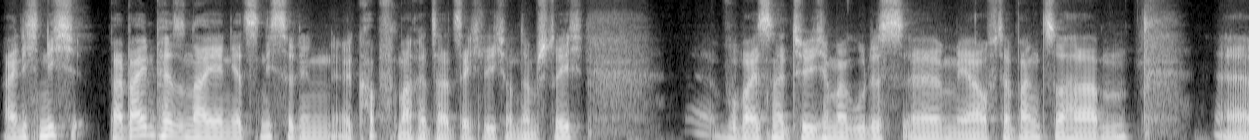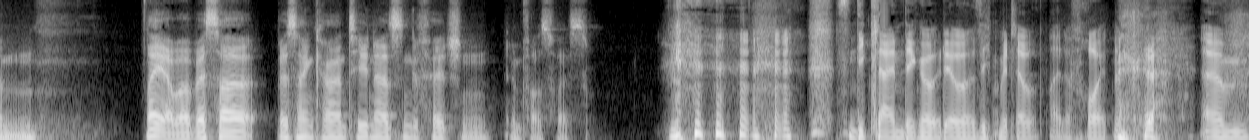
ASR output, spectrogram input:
eigentlich nicht bei beiden Personalien jetzt nicht so den äh, Kopf mache tatsächlich unterm Strich. Äh, wobei es natürlich immer gut ist, äh, mehr auf der Bank zu haben. Ähm, naja, aber besser, besser in Quarantäne als einen gefälschten Impfausweis. das sind die kleinen Dinge, über die man sich mittlerweile freut. Ne? Ja. Ähm,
